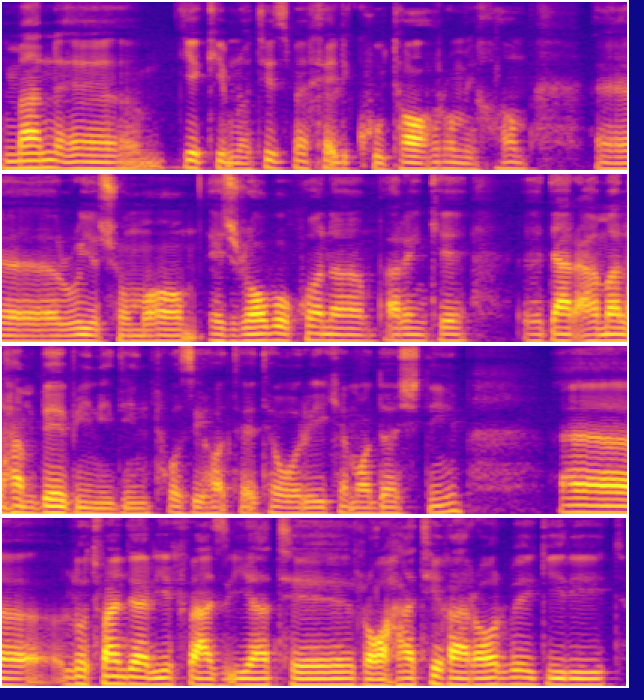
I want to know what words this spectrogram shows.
من یک هیپنوتیزم خیلی کوتاه رو می‌خوام روی شما اجرا بکنم برای اینکه در عمل هم ببینید این توضیحات تئوری که ما داشتیم. لطفا در یک وضعیت راحتی قرار بگیرید.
